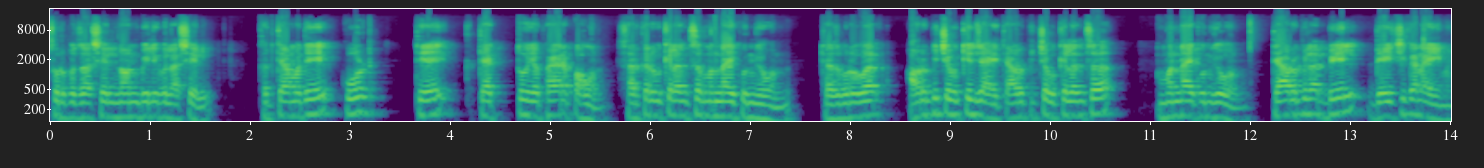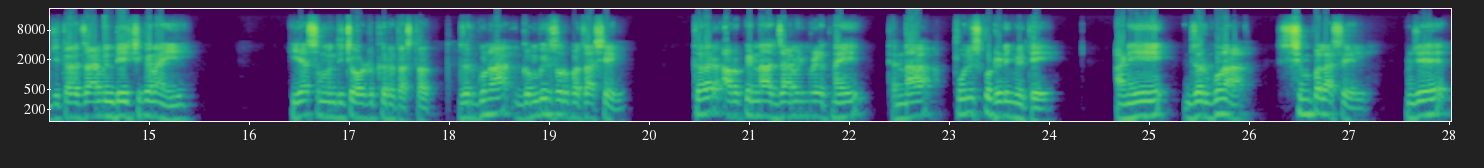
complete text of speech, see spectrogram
स्वरूपाचा असेल नॉन बेलेबल असेल तर त्यामध्ये कोर्ट ते त्या तो एफ आय आर पाहून सरकारी वकिलांचं म्हणणं ऐकून घेऊन त्याचबरोबर आरोपीचे वकील जे आहेत त्या आरोपीच्या वकिलांचं म्हणणं ऐकून घेऊन त्या आरोपीला बेल द्यायची का नाही म्हणजे त्याला जामीन द्यायची का नाही या संबंधीची ऑर्डर करत असतात. जर गुन्हा गंभीर स्वरूपाचा असेल तर आरोपींना जामीन मिळत नाही त्यांना पोलीस कोठडी मिळते. आणि जर गुन्हा सिंपल असेल म्हणजे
